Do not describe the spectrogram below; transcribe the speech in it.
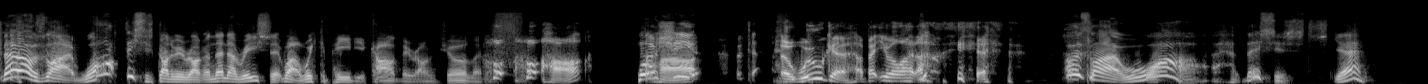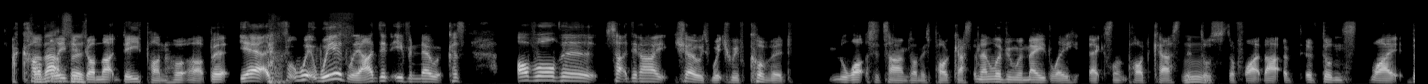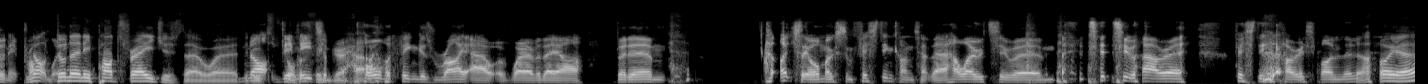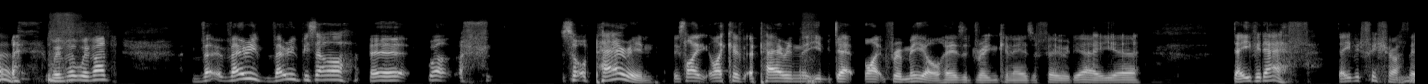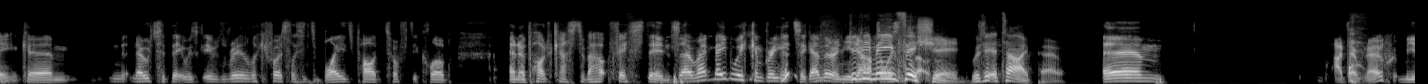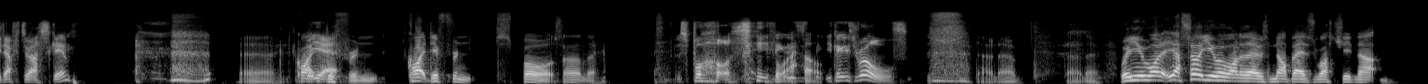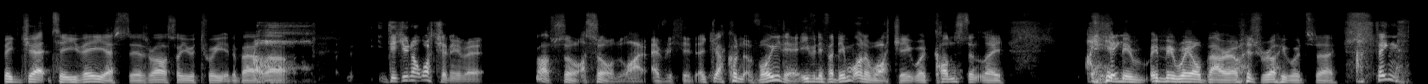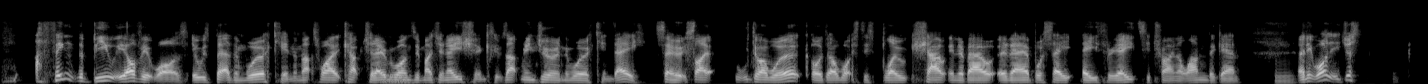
No, I was like, what? This has got to be wrong. And then I researched, well, Wikipedia can't be wrong, surely. Hut, Hut Heart? Huthart, How's she? A wooga. I bet you were like that. yeah. I was like, wow, this is, yeah. I can't that's believe you've a- gone that deep on Hut Heart. But yeah, weirdly, I didn't even know it because of all the Saturday night shows which we've covered lots of times on this podcast, and then Living with Maidley, excellent podcast that Mm. does stuff like that, have, have done like done it properly. Not done any pods for ages, though. Uh, they not need to they pull the need to out. pull the fingers right out of wherever they are. But um, actually, almost some fisting content there. Hello to um to, to our uh, fisting correspondent. Oh, yeah. We've we've had very very very bizarre. Uh, well. Sort of pairing. It's like like a, a pairing that you'd get like for a meal. Here's a drink and here's a food. Yeah, yeah. David F. David Fisher, I Mm. think, um, noted that it was it was really looking forward to listening to Blades Pod, Tufty Club, and a podcast about fisting. So maybe we can bring it together. And you Did he mean listen to that fishing? Was it a typo? Um, I don't know. You'd have to ask him. Uh, quite yeah. different, quite different sports, aren't they? Sports. you, think it's, Wow. you think it's rules? Don't know. Don't know. Were you one? Yeah, I saw you were one of those knobheads watching that Big Jet TV yesterday as well. I saw you were tweeting about that. Oh. Did you not watch any of it? Well, I saw, I saw like everything. I I couldn't avoid it, even if I didn't want to watch it. We're constantly I in think, me in me wheelbarrow, as Roy would say. I think I think the beauty of it was it was better than working, and that's why it captured everyone's imagination because it was happening during the working day. So it's like, do I work or do I watch this bloke shouting about an Airbus A A380 trying to land again? Mm. And it was it just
